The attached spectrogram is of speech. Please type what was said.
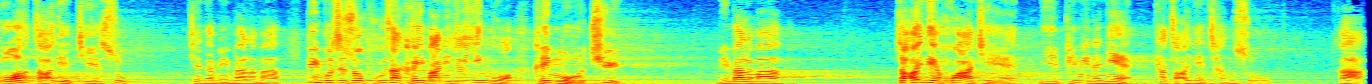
果早一点结束，现在明白了吗？并不是说菩萨可以把你这个因果可以抹去，明白了吗？早一点化解，你拼命的念，它早一点成熟，啊，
